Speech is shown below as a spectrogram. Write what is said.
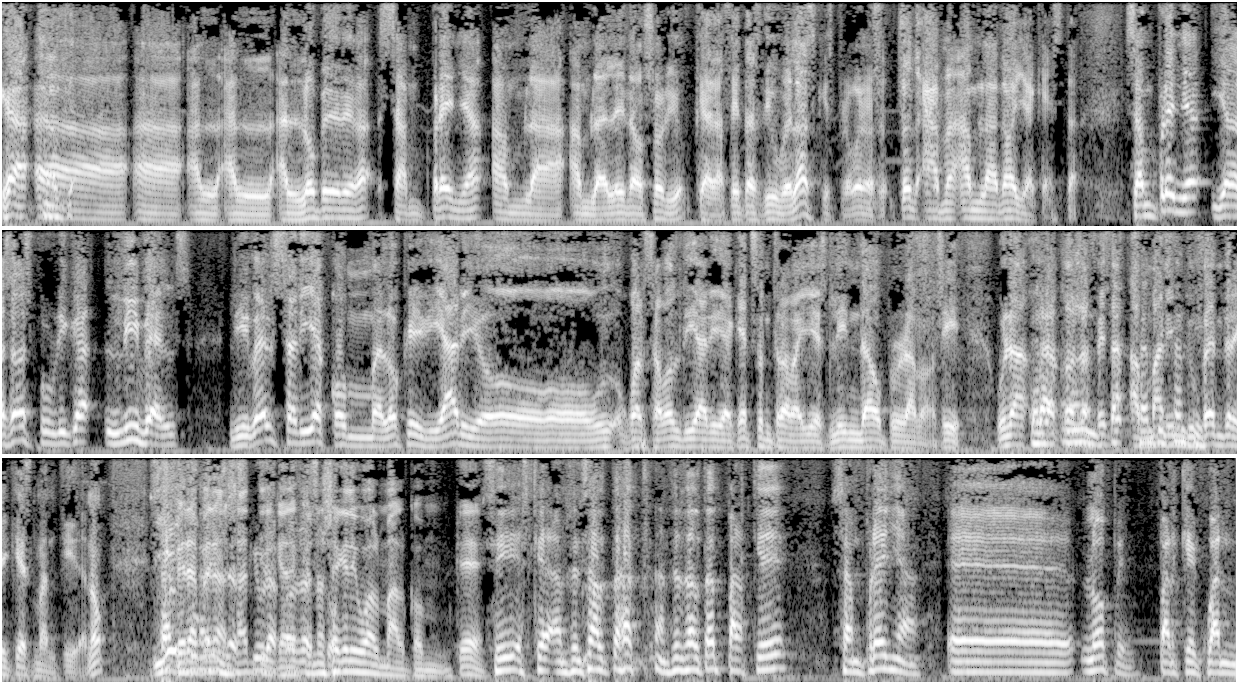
que uh, uh, el, el, el Lope de Vega s'emprenya amb la, amb la Elena Osorio, que de fet es diu Velázquez, però bueno, tot amb, amb la noia aquesta. S'emprenya i aleshores publica Libels, Libels seria com l'Ok Diario o qualsevol diari d'aquests on treballés Linda o programa. O sigui, una, una cosa un- feta amb ànim d'ofendre i que és mentida, no? I Espera, espera, Santi, que, que no sé com- què diu el Malcolm. Què? Sí, és que ens hem saltat, ens hem saltat perquè s'emprenya eh, Lope, perquè quan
